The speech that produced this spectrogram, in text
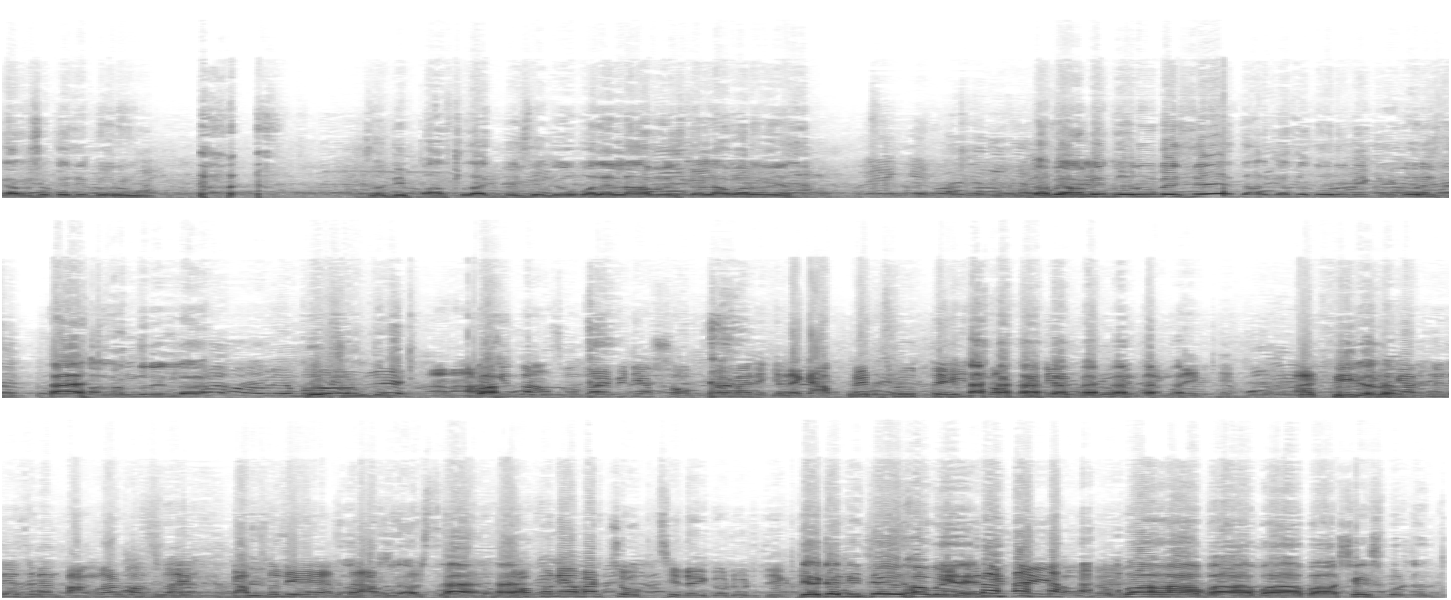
এগারোশো কেজি গরু যদি পাঁচ লাখ বেশি কেউ বলে লাভ হয়েছে তাহলে আমারও হয়েছে। তবে আমি গরু বেচে যার কাছে গরু বিক্রি করেছি। হ্যাঁ। আলহামদুলিল্লাহ খুব সন্তুষ্ট। আর আমি কিন্তু আসমত ভাই ভিডিও সব সময় দেখি। লাইক আপনার থ্রুতে এই সব ভিডিও গরু আমি দেখি। আর খুব খুশি হলাম। ফেসবুকে আপনি দিয়েছিলেন বাংলার ভাষায় গাবতলি হ্যাঁ, হ্যাঁ। তখনই আমার চোখ ছিল এই গরুর দিকে। যেটা নিতেই হবে। নিতেই হবে। বাহ বাহ বাহ বাহ। শেষ পর্যন্ত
